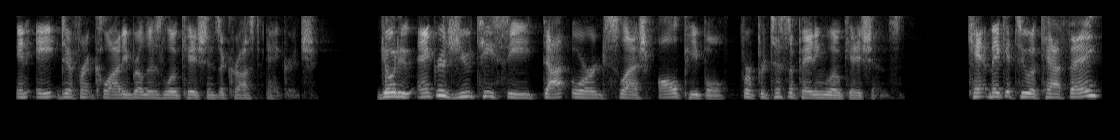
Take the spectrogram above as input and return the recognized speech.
in eight different Kaladi Brothers locations across Anchorage. Go to anchorageutc.org slash all people for participating locations. Can't make it to a cafe?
